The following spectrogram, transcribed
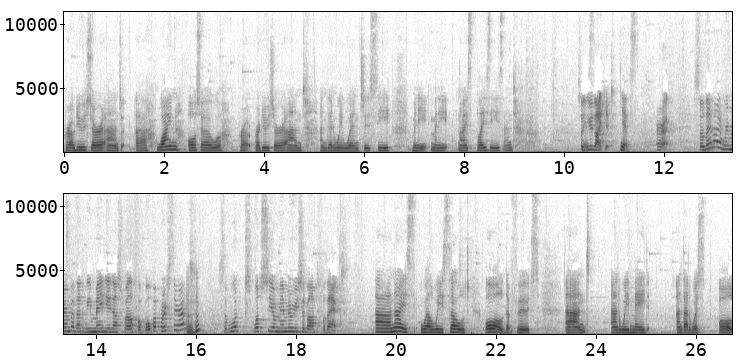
producer and uh, wine also pro producer and and then we went to see many many nice places and so yes. you like it? Yes. All right. So then i remember that we made it as well for pop-up restaurant. Mm -hmm. so what what's your memories about for that? Uh, nice. Well we sold all the foods and and we made and that was all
